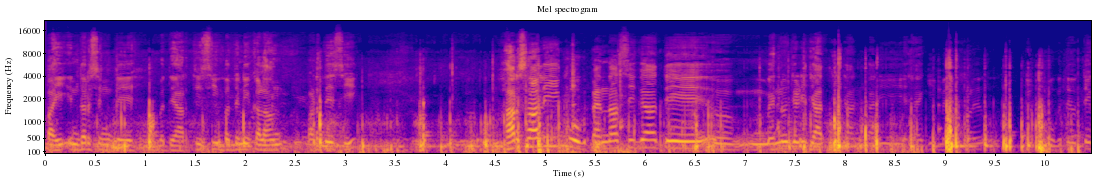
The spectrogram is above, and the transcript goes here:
ਭਾਈ ਇੰਦਰ ਸਿੰਘ ਦੇ ਵਿਦਿਆਰਥੀ ਸੀ ਬਦਨੀ ਕਲਾ ਪੜ੍ਹਦੇ ਸੀ। ਹਰ ਸਾਲ ਹੀ ਭੋਗ ਪੈਂਦਾ ਸੀਗਾ ਤੇ ਮੈਨੂੰ ਜਿਹੜੀ ਜਾਤੀ ਜਾਣਕਾਰੀ ਹੈਗੀ ਮੇਰੇ ਕੋਲੇ ਉਹ ਭੋਗ ਦੇ ਉੱਤੇ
